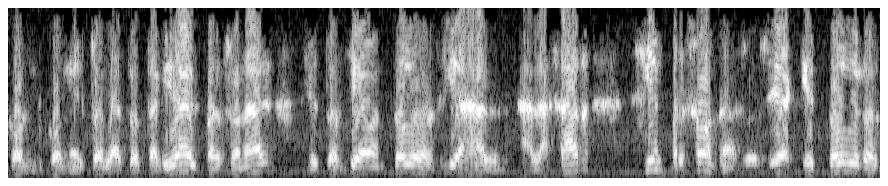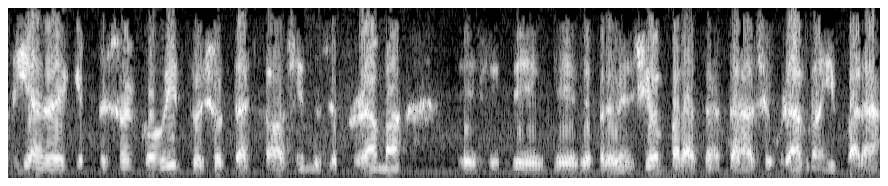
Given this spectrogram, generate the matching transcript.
con, con el, la totalidad del personal, se tosteaban todos los días al, al azar 100 personas, o sea que todos los días desde que empezó el COVID, Toyota estaba haciendo ese programa de prevención para tratar de asegurarnos y para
